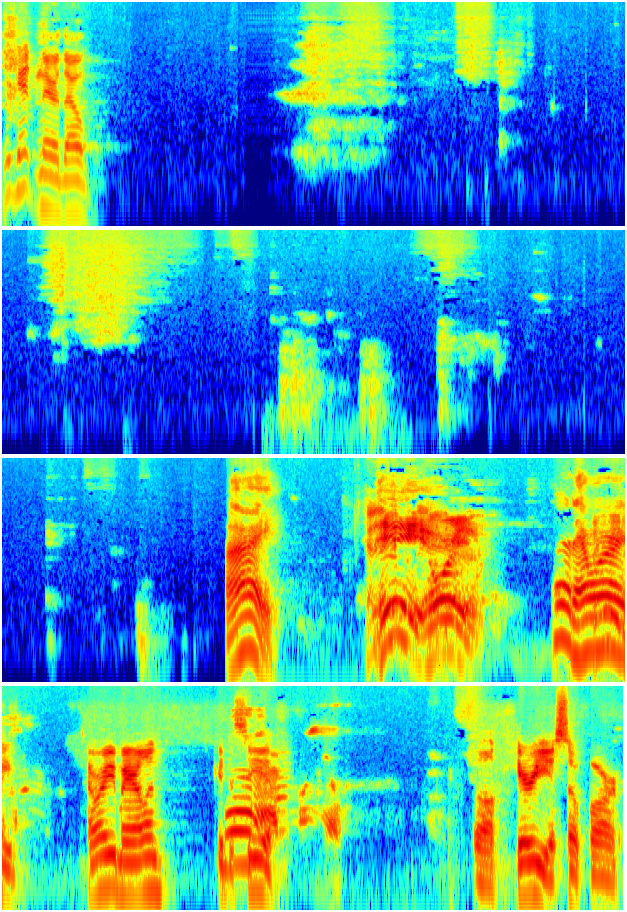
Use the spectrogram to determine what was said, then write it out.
We're getting there, though. Hi. Hey, how are you? Good. How are hey. you? How are you, Marilyn? Good to see you. you. Well, hear you so far,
